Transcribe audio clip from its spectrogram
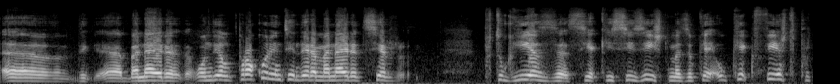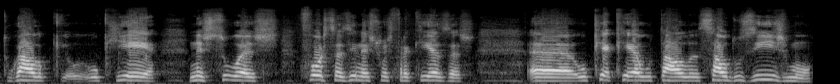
uh, a maneira, onde ele procura entender a maneira de ser portuguesa, se é que isso existe, mas o que, é, o que é que fez de Portugal o que, o que é nas suas forças e nas suas fraquezas, uh, o que é que é o tal saudosismo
